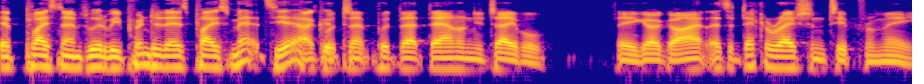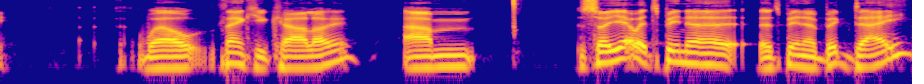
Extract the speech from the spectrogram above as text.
If place names were to be printed as placemats, yeah, I Put could. that, put that down on your table. There you go, guy. That's a decoration tip from me. Well, thank you, Carlo. Um, so yeah, it's been a it's been a big day,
